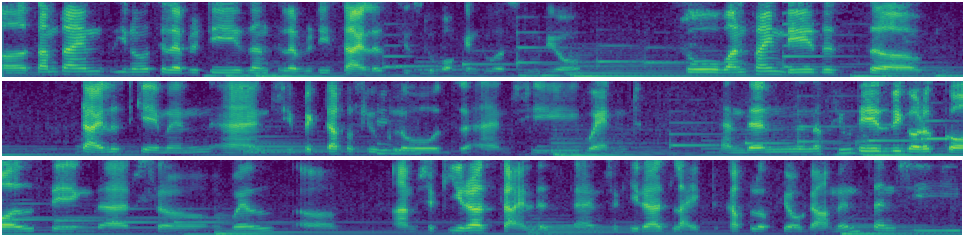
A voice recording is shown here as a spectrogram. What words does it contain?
uh, sometimes, you know, celebrities and celebrity stylists used to walk into her studio. So one fine day, this uh, stylist came in and she picked up a few Mhm. clothes and she went. And then in a few days, we got a call saying that, uh, well, uh, I'm Shakira's stylist, and Shakira has liked a couple of your garments, and she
